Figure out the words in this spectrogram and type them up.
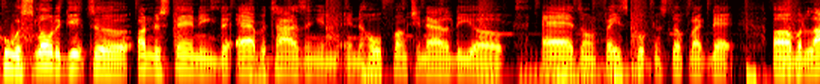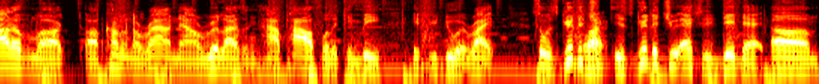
who were slow to get to understanding the advertising and, and the whole functionality of ads on Facebook and stuff like that. Uh, but a lot of them are, are coming around now, realizing how powerful it can be if you do it right. So it's good that Right. you it's good that you actually did that. Um,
